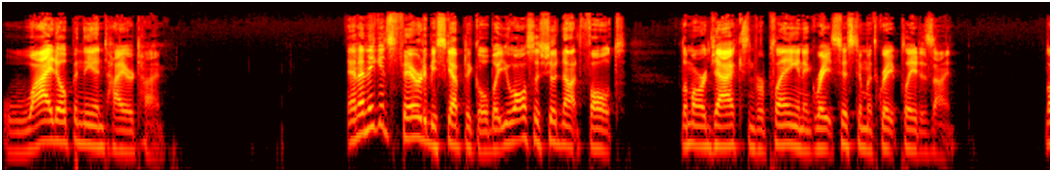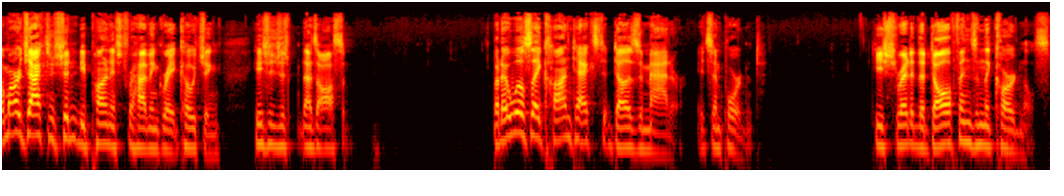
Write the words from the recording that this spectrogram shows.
wide open the entire time. And I think it's fair to be skeptical, but you also should not fault Lamar Jackson for playing in a great system with great play design. Lamar Jackson shouldn't be punished for having great coaching. He should just, that's awesome. But I will say context does matter. It's important. He shredded the Dolphins and the Cardinals,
